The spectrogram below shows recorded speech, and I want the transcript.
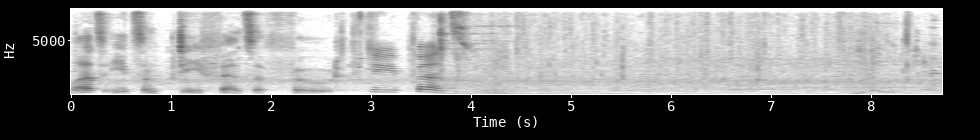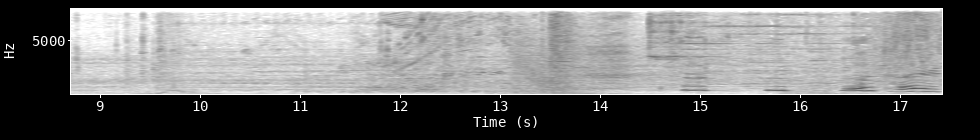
let's eat some defensive food. Defense. I'm tired.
